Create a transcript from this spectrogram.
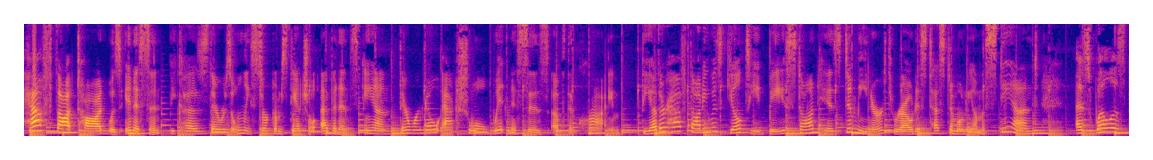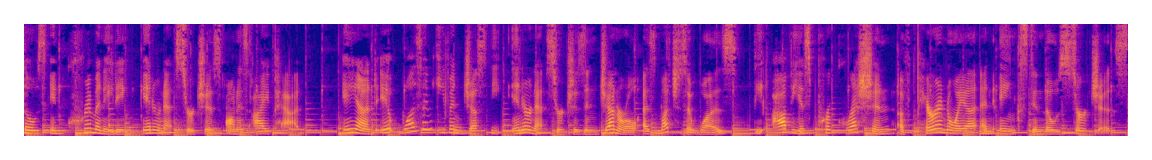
Half thought Todd was innocent because there was only circumstantial evidence and there were no actual witnesses of the crime. The other half thought he was guilty based on his demeanor throughout his testimony on the stand, as well as those incriminating internet searches on his iPad. And it wasn't even just the internet searches in general, as much as it was the obvious progression of paranoia and angst in those searches.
